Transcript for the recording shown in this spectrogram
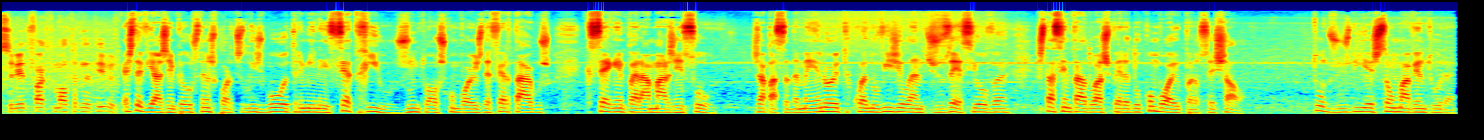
seria de facto uma alternativa. Esta viagem pelos transportes de Lisboa termina em Sete Rios, junto aos comboios da Fertagos, que seguem para a margem sul. Já passa da meia-noite quando o vigilante José Silva está sentado à espera do comboio para o Seixal. Todos os dias são uma aventura.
